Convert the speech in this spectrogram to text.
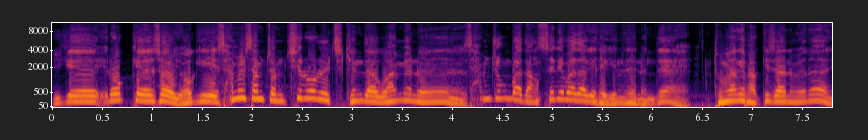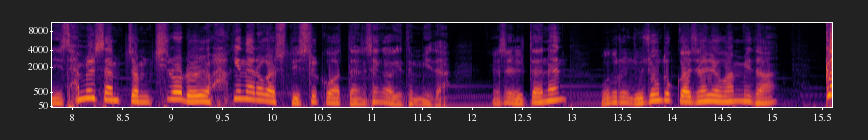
이게 이렇게 해서 여기 313.75를 지킨다고 하면은 3중바닥 3바닥이 되긴 되는데 동향이 바뀌지 않으면은 이 313.75를 확인하러 갈 수도 있을 것 같다는 생각이 듭니다. 그래서 일단은 오늘은 요 정도까지 하려고 합니다. 끝!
